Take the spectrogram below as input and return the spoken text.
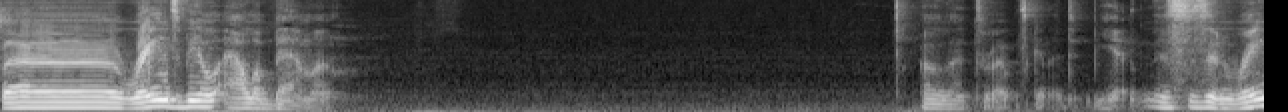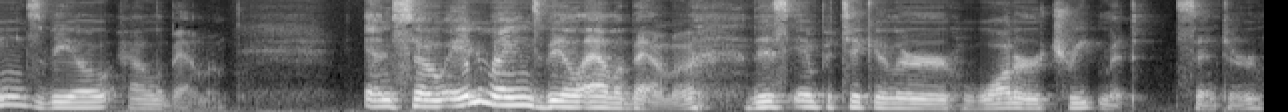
uh, Rainsville, Alabama. Oh, that's what I was going to do. Yeah, this is in Rainsville, Alabama. And so in Rainsville, Alabama, this in particular water treatment center,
